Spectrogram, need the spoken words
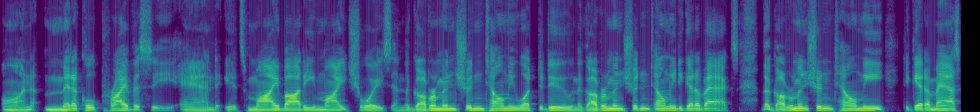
on medical privacy and it's my body, my choice, and the government shouldn't tell me what to do, and the government shouldn't tell me to get a vax, the government shouldn't tell me to get a mask,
